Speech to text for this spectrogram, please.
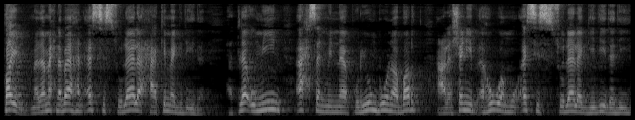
طيب ما دام إحنا بقى هنأسس سلالة حاكمة جديدة هتلاقوا مين أحسن من نابليون بونابرت علشان يبقى هو مؤسس السلالة الجديدة دي.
